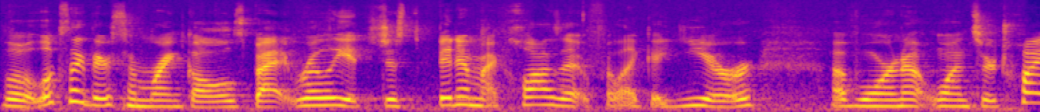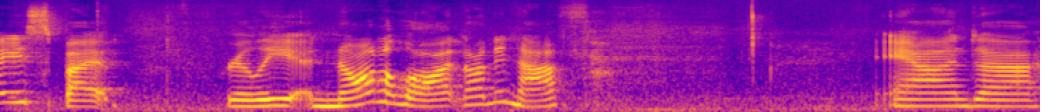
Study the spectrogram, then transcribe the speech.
Well, it looks like there's some wrinkles, but really it's just been in my closet for like a year. I've worn it once or twice, but really not a lot, not enough. And uh,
